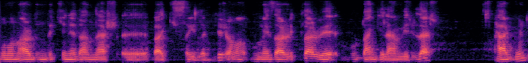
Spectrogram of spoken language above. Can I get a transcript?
bunun ardındaki nedenler e, belki sayılabilir ama bu mezarlıklar ve buradan gelen veriler her gün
